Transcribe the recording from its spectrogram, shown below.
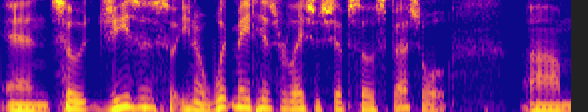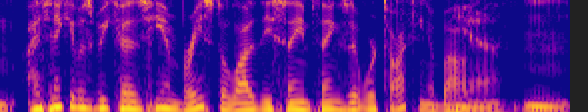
And so Jesus, you know, what made his relationship so special? Um, I think it was because he embraced a lot of these same things that we're talking about. Yeah, mm,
